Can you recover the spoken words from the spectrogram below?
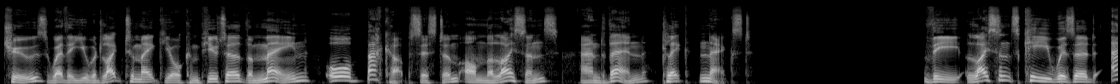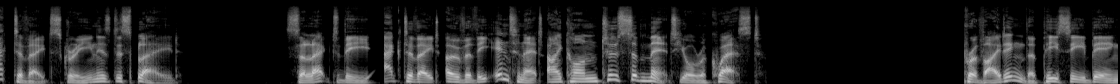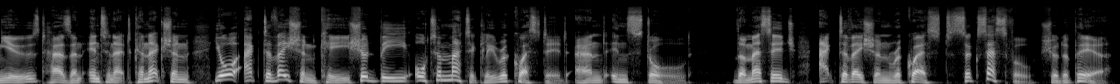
Choose whether you would like to make your computer the main or backup system on the license and then click Next. The License Key Wizard Activate screen is displayed. Select the Activate over the Internet icon to submit your request. Providing the PC being used has an internet connection, your activation key should be automatically requested and installed. The message Activation Request Successful should appear.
